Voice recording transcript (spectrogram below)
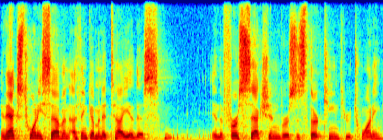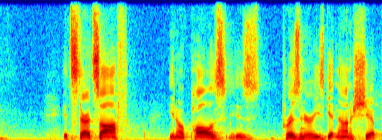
In Acts 27, I think I'm going to tell you this. in the first section, verses 13 through 20, it starts off, you know, Paul is, is prisoner, he's getting on a ship,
